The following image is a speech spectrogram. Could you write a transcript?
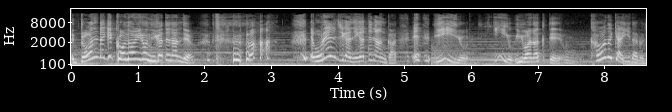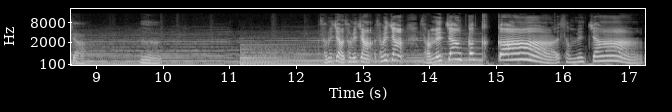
え、どんだけこの色苦手なんだよ。え、オレンジが苦手なんか？え、いいよ。いいよ、言わなくて。買わなきゃいいだろ、じゃあ。うん。サメちゃん、サメちゃん、サメちゃん、サメちゃんかくかサメちゃん。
